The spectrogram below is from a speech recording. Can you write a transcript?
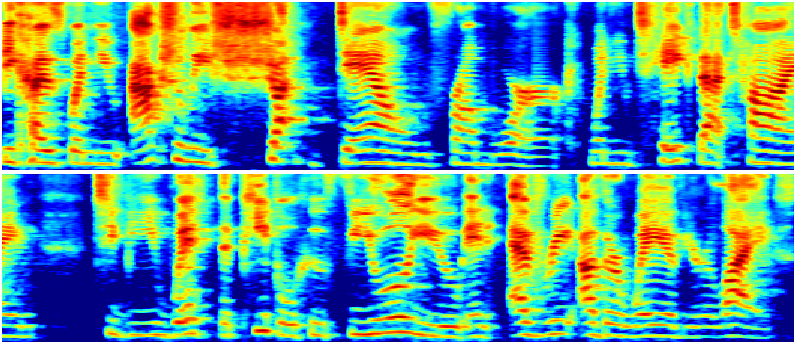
Because when you actually shut down from work, when you take that time to be with the people who fuel you in every other way of your life,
